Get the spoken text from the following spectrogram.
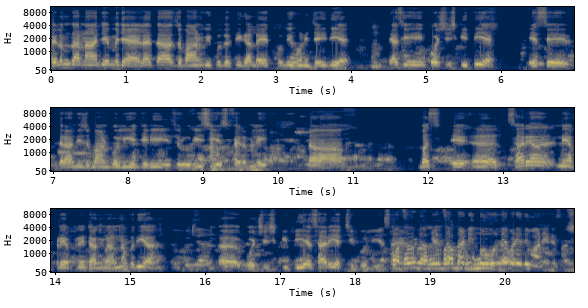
ਫਿਲਮ ਦਾ ਨਾਂ ਜੇ ਮਝੈਲ ਹੈ ਤਾਂ ਜ਼ੁਬਾਨ ਵੀ ਕੁਦਰਤੀ ਗੱਲ ਹੈ ਇੱਥੋਂ ਦੀ ਹੋਣੀ ਚਾਹੀਦੀ ਹੈ। ਤੇ ਅਸੀਂ ਕੋਸ਼ਿਸ਼ ਕੀਤੀ ਹੈ ਇਸੇ ਤਰ੍ਹਾਂ ਦੀ ਜ਼ੁਬਾਨ ਬੋਲੀਏ ਜਿਹੜੀ ਜ਼ਰੂਰੀ ਸੀ ਇਸ ਫਿਲਮ ਲਈ। ਤਾਂ ਬਸ ਇਹ ਸਾਰਿਆਂ ਨੇ ਆਪਣੇ ਆਪਣੇ ਢੰਗ ਨਾਲ ਨਾ ਵਧੀਆ ਕੋਸ਼ਿਸ਼ ਕੀਤੀ ਹੈ ਸਾਰੀ ਅੱਛੀ ਬੋਲੀ ਹੈ ਸਾਰਿਆਂ ਨੇ। ਵੀ ਗੱਲ ਬੜਾ ਤੁਹਾਡੀ ਮਕਬੂਲ ਹੋ ਦੌਰ ਦੇ ਰਿਹਾ ਬੜੇ دیਵਾਨੇ ਨੇ ਸਾਰੇ।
